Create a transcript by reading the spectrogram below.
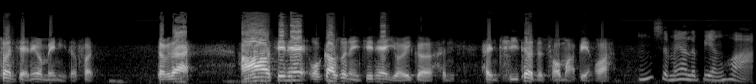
赚钱又没你的份，对不对？好，今天我告诉你，今天有一个很很奇特的筹码变化。嗯什么样的变化？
